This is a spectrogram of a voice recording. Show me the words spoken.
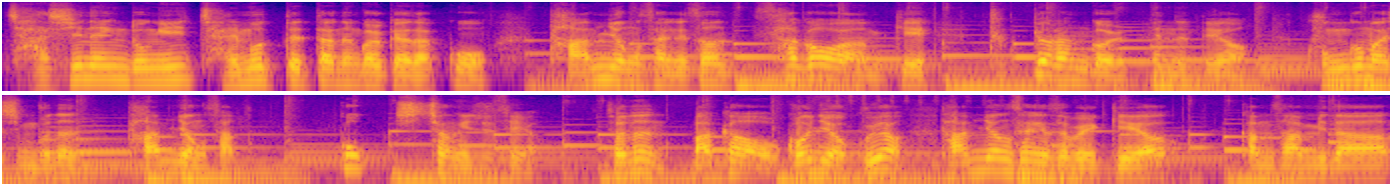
자신의 행동이 잘못됐다는 걸 깨닫고 다음 영상에선 사과와 함께 특별한 걸 했는데요. 궁금하신 분은 다음 영상 꼭 시청해주세요. 저는 마카오 권이었고요. 다음 영상에서 뵐게요. 감사합니다.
